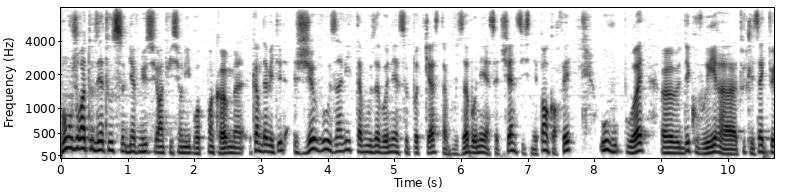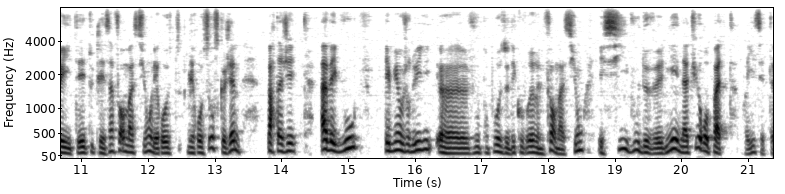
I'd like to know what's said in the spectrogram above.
Bonjour à toutes et à tous, bienvenue sur intuitionlibre.com. Comme d'habitude, je vous invite à vous abonner à ce podcast, à vous abonner à cette chaîne si ce n'est pas encore fait, où vous pourrez euh, découvrir euh, toutes les actualités, toutes les informations, les, ressources que j'aime partager avec vous. Eh bien aujourd'hui, euh, je vous propose de découvrir une formation et si vous deveniez naturopathe, vous voyez cet,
